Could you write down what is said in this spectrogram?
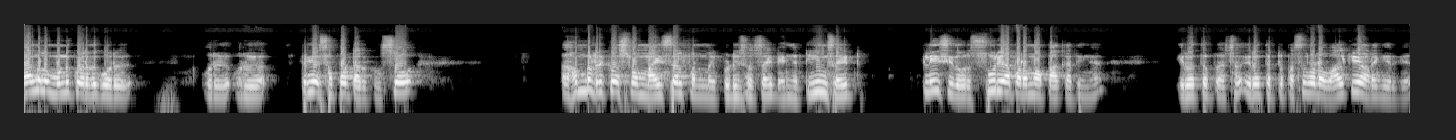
நாங்களும் முன்னுக்கு வர்றதுக்கு ஒரு ஒரு ஒரு பெரிய சப்போர்ட்டாக இருக்கும். So humble request from myself and my producer side எங்கள் டீம் சைட் ப்ளீஸ் இது ஒரு சூர்யா படமாக பார்க்காதீங்க. இருபத்தெட்டு பர்சன்ட் இருபத்தெட்டு பசங்களோட வாழ்க்கையும் அடங்கியிருக்கு.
